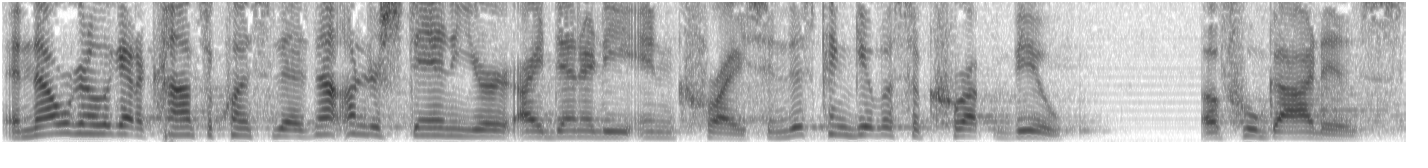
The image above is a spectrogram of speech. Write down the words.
And now we're going to look at a consequence of that is not understanding your identity in Christ. And this can give us a corrupt view of who God is.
